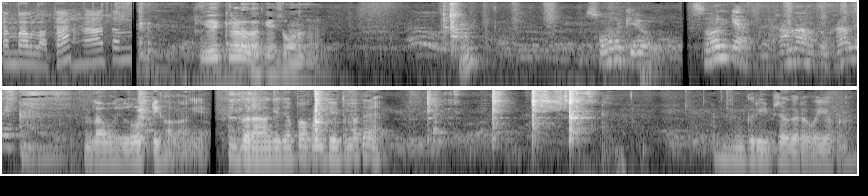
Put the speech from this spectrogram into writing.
तंबा वाला था। हाँ तम ये केड़ा का के सोना है। सोन के सोन क्या खाना तो खा ले। ला भाई रोटी खा लांगे। घर आगे जब अपन खेत में थे। गरीब सा घर है भाई अपना।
